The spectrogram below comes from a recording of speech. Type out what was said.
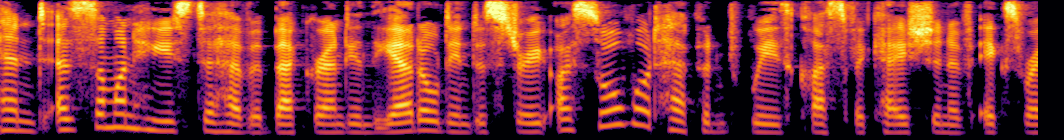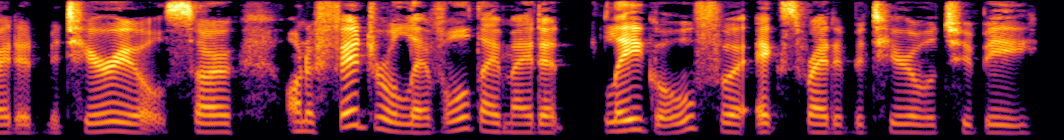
and as someone who used to have a background in the adult industry, I saw what happened with classification of X rated materials. So, on a federal level, they made it legal for X rated material to be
